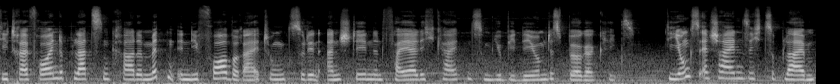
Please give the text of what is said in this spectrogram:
Die drei Freunde platzen gerade mitten in die Vorbereitungen zu den anstehenden Feierlichkeiten zum Jubiläum des Bürgerkriegs. Die Jungs entscheiden sich zu bleiben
